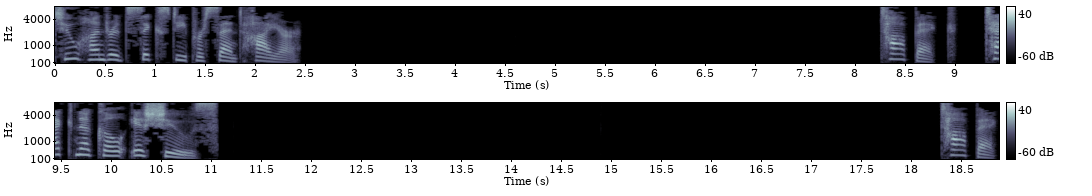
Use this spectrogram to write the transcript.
260% higher. Topic: Technical issues. Topic:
